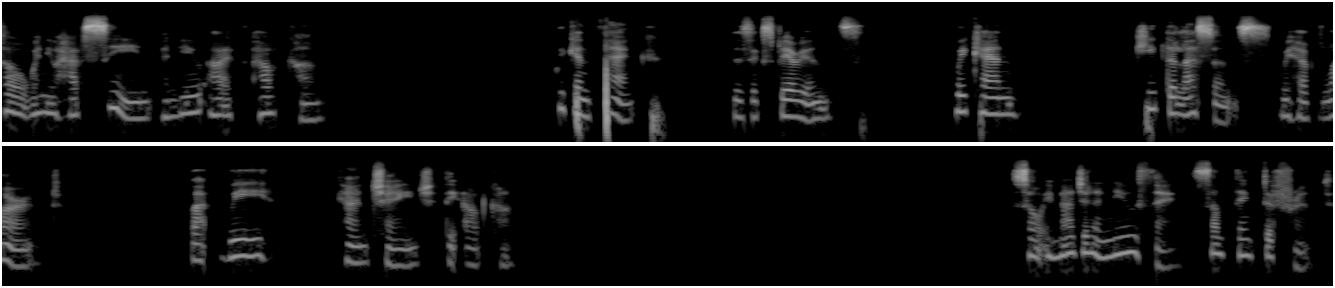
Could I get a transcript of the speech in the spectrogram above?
So, when you have seen a new outcome, we can thank this experience. We can keep the lessons we have learned, but we can change the outcome. So imagine a new thing, something different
